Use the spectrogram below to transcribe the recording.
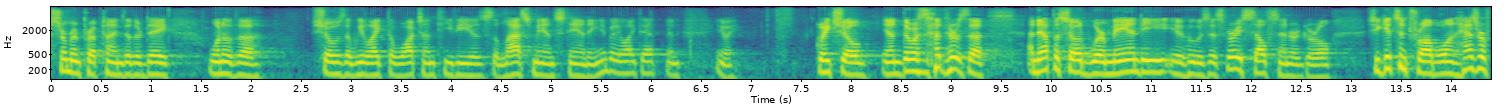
sermon prep time the other day. One of the shows that we like to watch on TV is The Last Man Standing. Anybody like that? And anyway, great show. And there was there was a an episode where Mandy, who was this very self-centered girl, she gets in trouble and has her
